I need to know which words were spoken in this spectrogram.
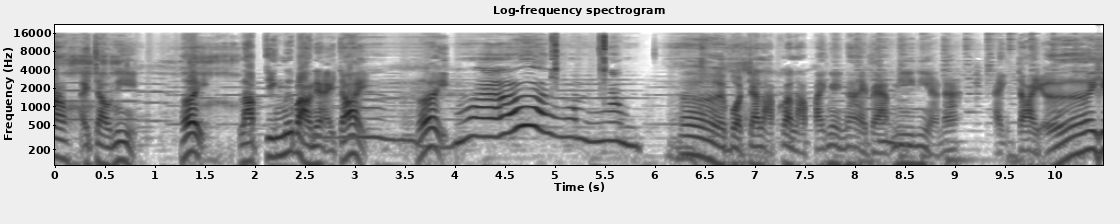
อ้าวไอ้เจ้านี่ เฮ้ย หลับจริงหรือเปล่าเนี่ยไอ้จ้อย เฮ้ย เออบทจะหลับก็หลับไปง่าย ๆ แบบนี้เนี่ยนะ ไอ้จ้อยเอ้ย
